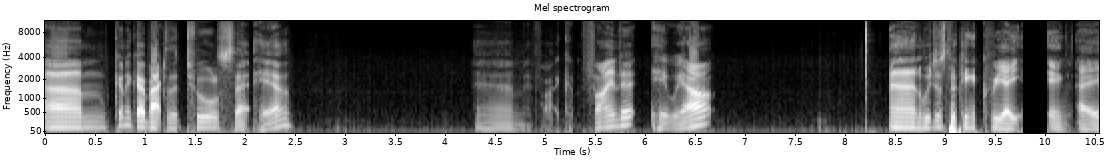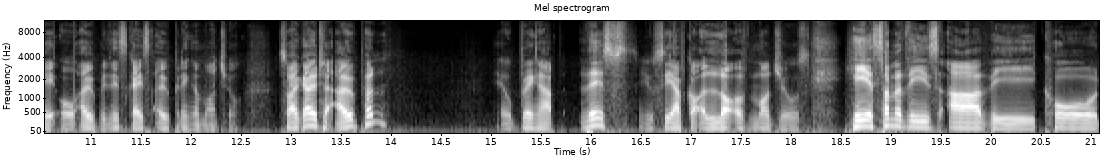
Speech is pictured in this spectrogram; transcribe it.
I'm um, going to go back to the tool set here. And if I can find it, here we are. And we're just looking at creating a, or open, in this case, opening a module. So I go to open. It'll bring up this, you'll see I've got a lot of modules. Here, some of these are the core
